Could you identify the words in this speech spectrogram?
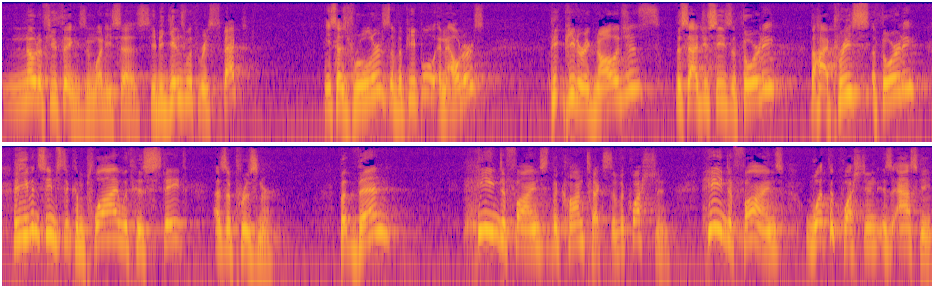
Note a few things in what he says. He begins with respect. He says, rulers of the people and elders. P- Peter acknowledges the Sadducees' authority, the high priest's authority. He even seems to comply with his state as a prisoner. But then he defines the context of the question. He defines what the question is asking.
